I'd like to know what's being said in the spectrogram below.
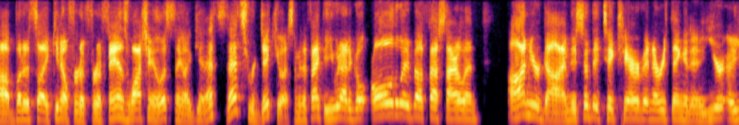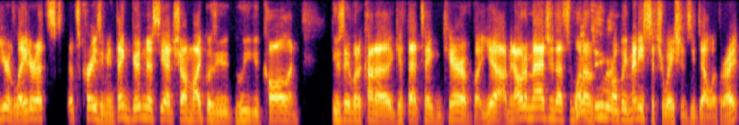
Uh, but it's like you know, for the for the fans watching and listening, like yeah, that's that's ridiculous. I mean, the fact that you would have to go all the way to Belfast, Ireland, on your dime. They said they take care of it and everything, and a year a year later, that's that's crazy. I mean, thank goodness you had Shawn Michaels who you could call and he was able to kind of get that taken care of. But yeah, I mean, I would imagine that's one What's of even, probably many situations he dealt with, right?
